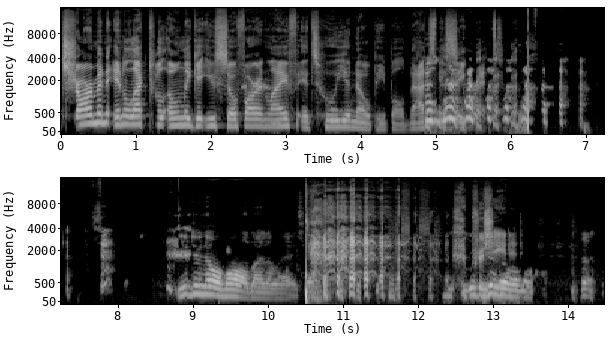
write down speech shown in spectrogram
charm, and intellect will only get you so far in life. It's who you know, people. That's the secret. You do know them all, by the way. So. Appreciate know it. 'em all.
